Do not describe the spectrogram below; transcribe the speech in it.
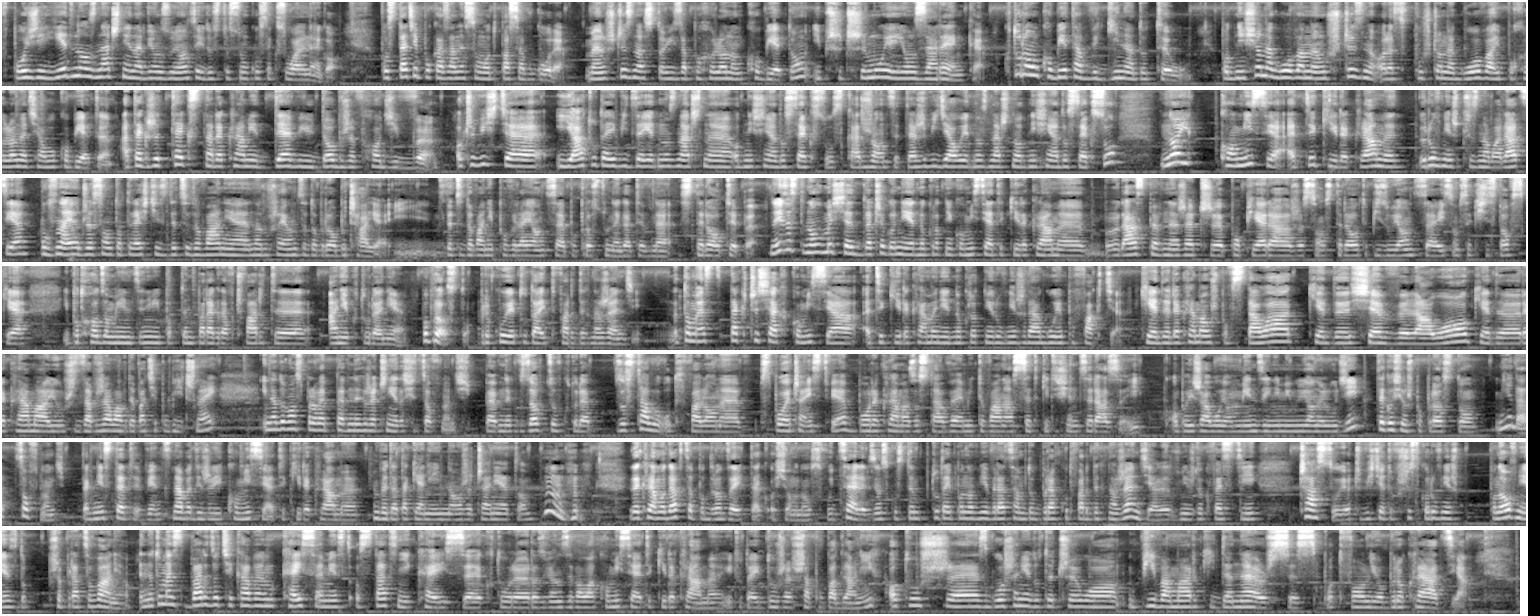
w pozie jednoznacznie nawiązującej do stosunku seksualnego. Postacie pokazane są od pasa w górę. Mężczyzna stoi za pochyloną kobietą i przytrzymuje ją za rękę, którą kobieta wygina do tyłu. Podniesiona głowa mężczyzny oraz wpuszczona głowa i pochylone ciało kobiety, a także tekst na reklamie Devil dobrze wchodzi w. Oczywiście ja tutaj widzę jednoznaczne odniesienia do seksu, skarżący też widział jednoznaczne odniesienia do seksu, no i Komisja Etyki Reklamy również przyznała rację, uznając, że są to treści zdecydowanie naruszające dobre obyczaje i zdecydowanie powielające po prostu negatywne stereotypy. No i zastanówmy się, dlaczego niejednokrotnie Komisja Etyki Reklamy raz pewne rzeczy popiera, że są stereotypizujące i są seksistowskie i podchodzą między innymi pod ten paragraf czwarty, a niektóre nie. Po prostu brakuje tutaj twardych narzędzi. Natomiast tak czy siak Komisja Etyki Reklamy niejednokrotnie również reaguje po fakcie. Kiedy reklama już powstała, kiedy się wylało, kiedy reklama już zawrzała w debacie publicznej i na dobrą sprawę pewnych rzeczy nie da się cofnąć. Pewnych wzorców, które zostały utrwalone w społeczeństwie, bo reklama została wyemitowana setki tysięcy razy i obejrzało ją innymi miliony ludzi, tego się już po prostu nie da cofnąć. Tak niestety, więc nawet jeżeli Komisja Etyki Reklamy wyda takie, a nie inne orzeczenie, to hmm, reklamodawca po drodze i tak osiągnął swój cel. W związku z tym tutaj ponownie wracam do braku twardych narzędzi, ale również do kwestii czasu i oczywiście to wszystko również ponownie jest do przepracowania. Natomiast bardzo ciekawym case'em jest ostatni case, który rozwiązywała Komisja Etyki Reklamy i tutaj duże szapoba dla nich. Otóż e, zgłoszenie dotyczyło piwa marki The Nurse z portfolio Brokreacja.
